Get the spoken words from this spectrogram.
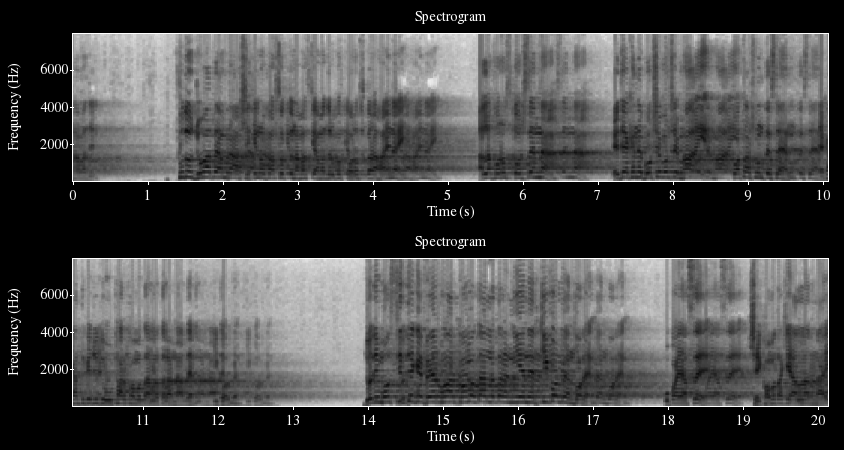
নামাজে। শুধু জুমাতে আমরা আসি কেন পাঁচ ওয়াক্ত নামাজকে আমাদের উপর ফরজ করা হয় নাই? হয় নাই? আল্লাহ ফরজ করছেন না? না। এই যে এখানে বসে বসে মা কথা শুনতেছেন এখান থেকে যদি উঠার ক্ষমতা আল্লাহ তালা না দেন কি করবেন? কি করবেন? যদি মসজিদ থেকে বের হওয়ার ক্ষমতা আল্লাহ তারা নিয়ে নেন কি করবেন বলেন? বলেন উপায় আছে? সেই ক্ষমতা কি আল্লাহর নাই।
